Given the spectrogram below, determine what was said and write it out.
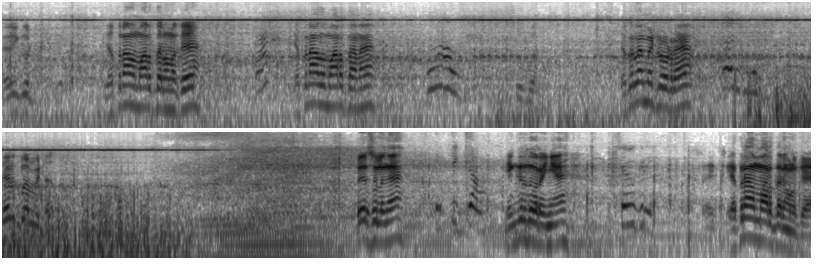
வெரி குட் எத்தனாவது மாரத்தான் உனக்கு? எத்தனாவது மாரத்தானே சூப்பர் எத்தனை மீட்டர் ஓடுற? ஏழு கிலோமீட்டர் பேர் சொல்லுங்க. கிருத்திகாம் எங்கேருந்து வரீங்க. எத்தனாவது மாரத்தான் உங்களுக்கு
